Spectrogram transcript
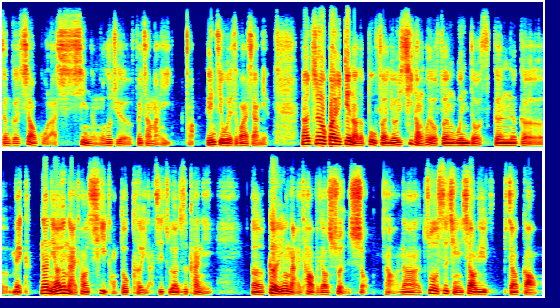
整个效果啦、性能，我都觉得非常满意。好，连接我也是放在下面。那最后关于电脑的部分，由于系统会有分 Windows 跟那个 Mac，那你要用哪一套系统都可以啊，其实主要就是看你。呃，个人用哪一套比较顺手好，那做事情效率比较高。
